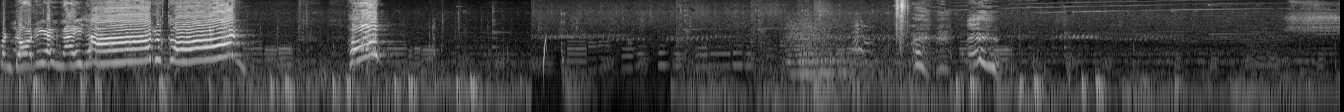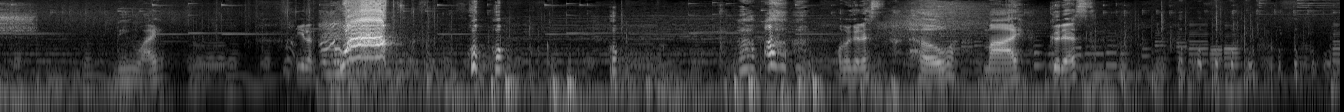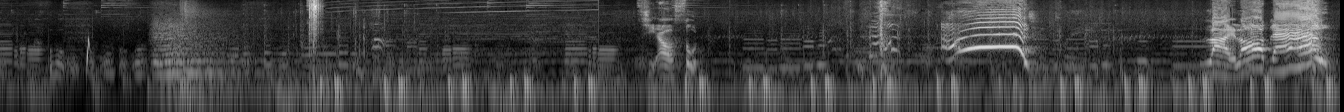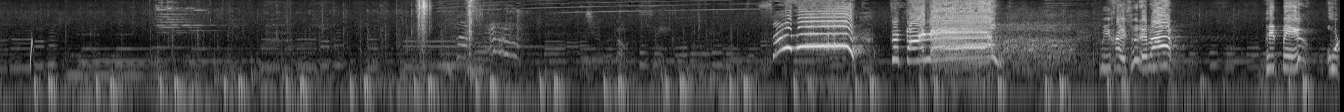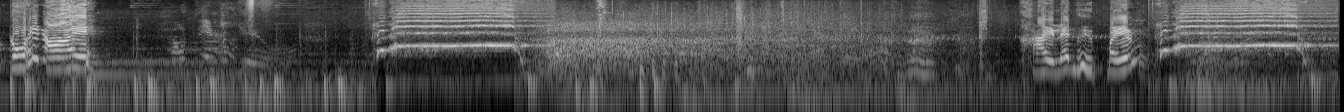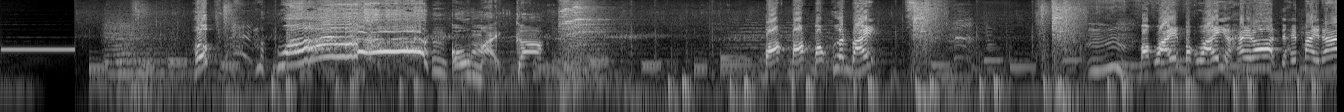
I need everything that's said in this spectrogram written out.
มันโดนได้ยังไงคะทุกคนฮึบนิ่งไว้ตีละว้าฮุบฮุบ Oh my goodness Oh my goodness ชีเอาสุด หลายรอบแล้ว ครเล่นพี่ปิ๊งฮึบว้าว Oh my god! บล็อกบล็อกบล็อกเพื่อนไว้ อืมบล็อกไว้บล็อกไว้อย่าให้รอดอย่าให้ไปได้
